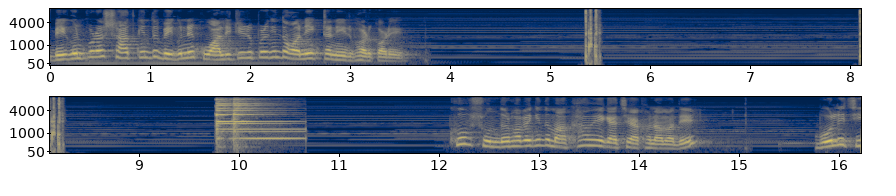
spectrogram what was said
বেগুন পোড়ার স্বাদ কিন্তু বেগুনের কোয়ালিটির উপরে কিন্তু অনেকটা নির্ভর করে। খুব সুন্দরভাবে কিন্তু মাখা হয়ে গেছে এখন আমাদের। বলেছি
